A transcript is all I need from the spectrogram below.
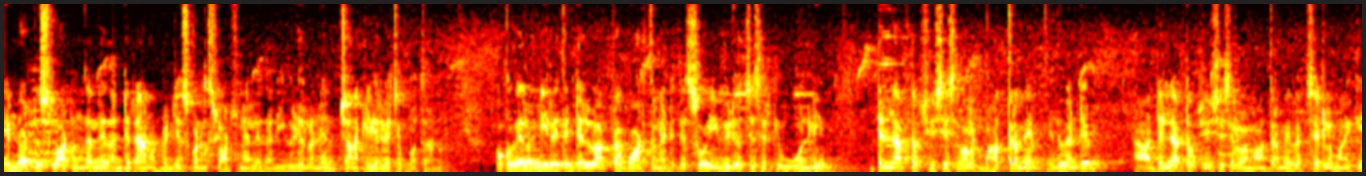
ఎం డాట్ టూ స్లాట్ ఉందా? లేదంటే ర్యామ్ అప్డేట్ చేసుకోవడానికి స్లాట్స్ ఉన్నాయా? లేదా? ఈ వీడియోలో నేను చాలా క్లియర్గా చెప్పబోతున్నాను. ఒకవేళ మీరైతే డెల్ ల్యాప్టాప్ వాడుతున్నట్టయితే సో ఈ వీడియో వచ్చేసరికి ఓన్లీ డెల్ ల్యాప్టాప్స్ యూస్ చేసే వాళ్ళకి మాత్రమే. ఎందుకంటే డెల్ ల్యాప్టాప్స్ యూస్ చేసే వాళ్ళకి మాత్రమే వెబ్సైట్లో మనకి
